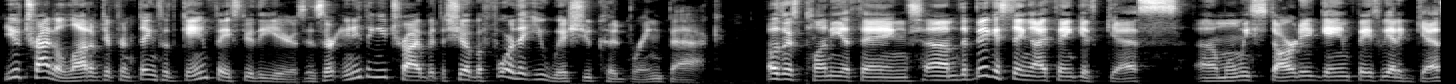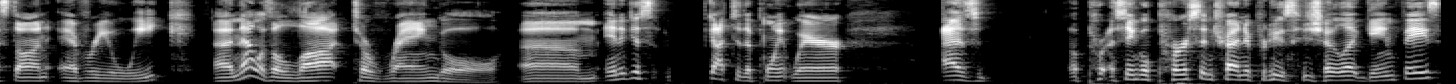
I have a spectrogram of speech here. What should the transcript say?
You've tried a lot of different things with Game Face through the years. Is there anything you tried with the show before that you wish you could bring back? Oh, there's plenty of things. Um, the biggest thing I think is guests. Um, when we started Game Face, we had a guest on every week, and that was a lot to wrangle. Um, and it just got to the point where, as a, a, single person trying to produce a show like Game Face,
